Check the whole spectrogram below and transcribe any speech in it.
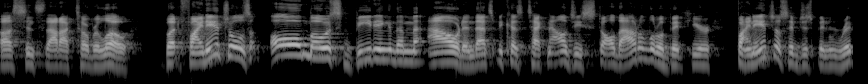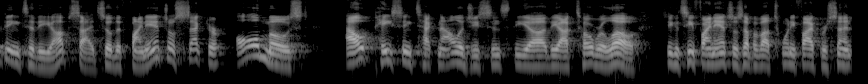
uh, since that October low. But financials almost beating them out, and that's because technology stalled out a little bit here. Financials have just been ripping to the upside. So the financial sector almost outpacing technology since the, uh, the October low. So you can see financials up about 25%.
